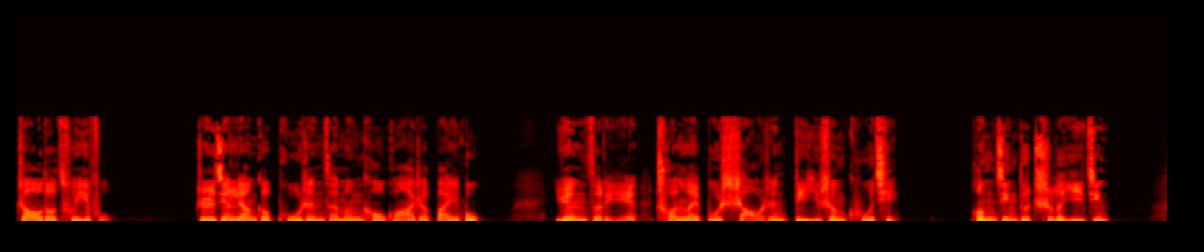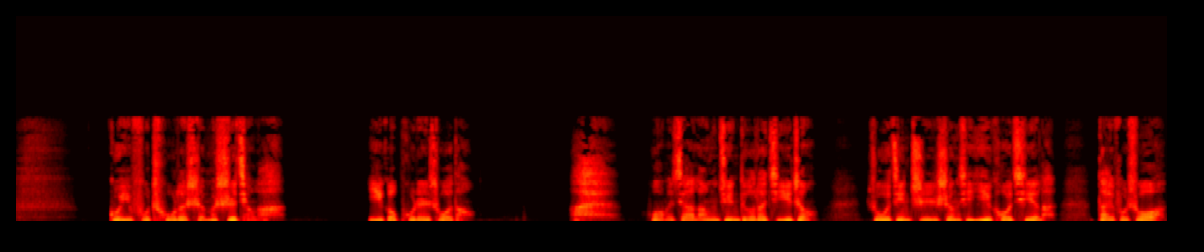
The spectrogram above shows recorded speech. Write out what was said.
找到崔府，只见两个仆人在门口挂着白布，院子里传来不少人低声哭泣。彭敬德吃了一惊：贵妇出了什么事情了？一个仆人说道：“哎，我们家郎君得了急症，如今只剩下一口气了。大夫说，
